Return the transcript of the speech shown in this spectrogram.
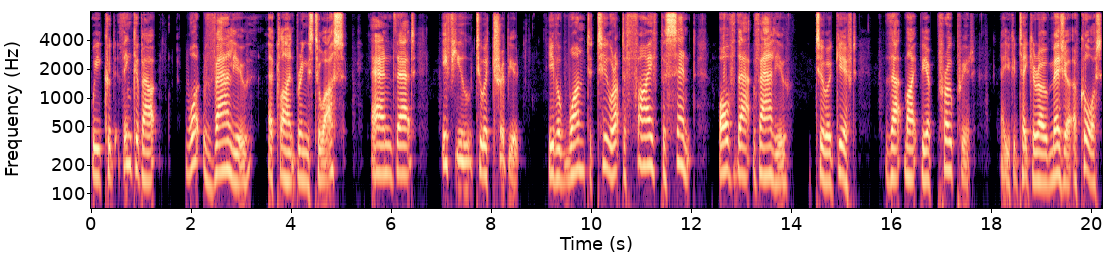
we could think about what value a client brings to us, and that if you to attribute either one to two or up to five percent of that value to a gift, that might be appropriate. Now, you could take your own measure, of course.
